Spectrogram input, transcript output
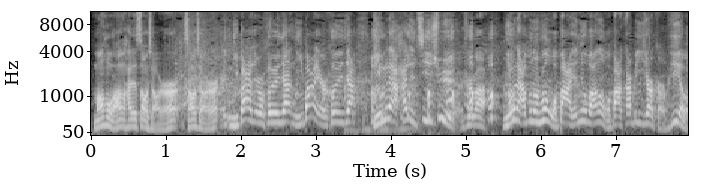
忙活完了还得造小人儿，造小人儿。哎，你爸就是科学家，你爸也是科学家，你们俩还得继续 是吧？你们俩不能说我爸研究完了，我爸嘎巴一下嗝屁了，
